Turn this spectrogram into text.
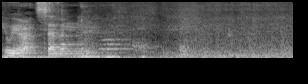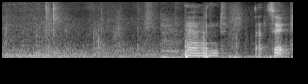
Here we are at seven. And that's it.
